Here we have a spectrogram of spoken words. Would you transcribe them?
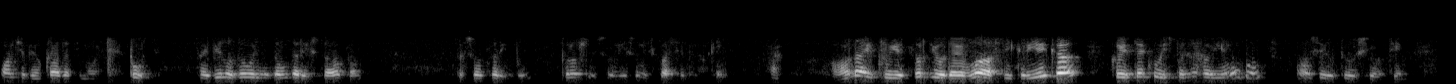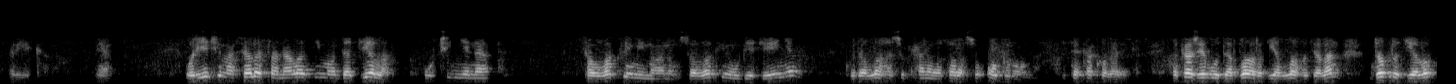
On će mi ukazati moj put. Pa je bilo dovoljno da udariš štapom. Da se otvori put. Prošli su, nisu ni spasili. Okay. A onaj koji je tvrdio da je vlasnik rijeka, koji je tekao ispod njihovih nogu, on se je utušio tim rijekama. Ja. U riječima Selefa nalazimo da djela učinjena sa ovakvim imanom, sa ovakvim ubjeđenjem, kod Allaha subhanahu wa ta'ala su ogromna i tekako velika. Pa kaže Ebu Darba radijallahu talan, dobro djelo,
